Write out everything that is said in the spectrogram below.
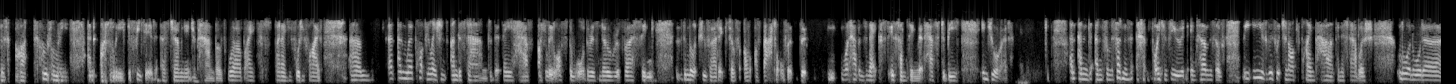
that are totally and utterly defeated, as Germany and Japan both were by, by 1945, um, and, and, where populations understand that they have utterly lost the war, there is no reversing the military verdict of, of, of battle. That, that what happens next is something that has to be endured. And, and, and from a certain point of view, in, in, terms of the ease with which an occupying power can establish law and order,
